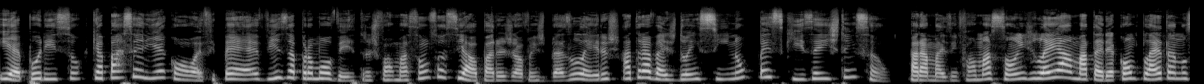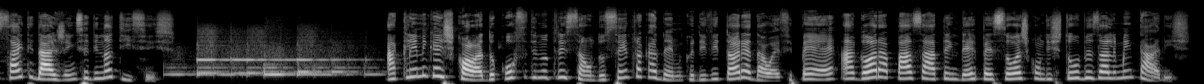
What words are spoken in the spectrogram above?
E é por isso que a parceria com a UFPE visa promover transformação social para os jovens brasileiros através do ensino, pesquisa e extensão. Para mais informações, leia a matéria completa no site da Agência de Notícias. A Clínica Escola do curso de nutrição do Centro Acadêmico de Vitória da UFPE agora passa a atender pessoas com distúrbios alimentares.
